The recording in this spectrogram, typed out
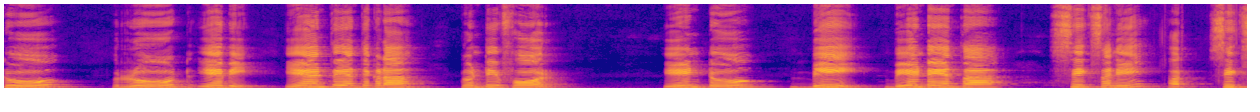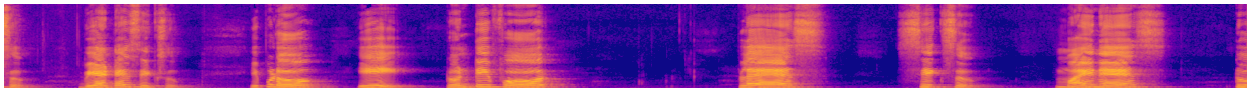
two root A B. A అంటే ఎంత ఇక్కడ? Twenty four into B. B అంటే ఎంత? సిక్స్ అని సిక్స్. బి అంటే సిక్స్. ఇప్పుడు ఈ twenty four plus six minus two.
